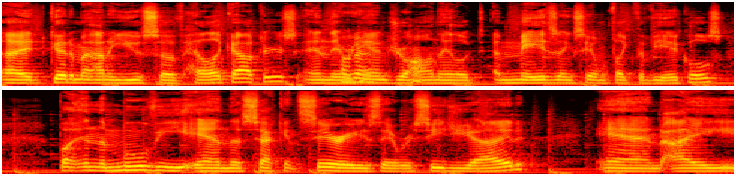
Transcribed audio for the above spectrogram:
a good amount of use of helicopters, and they were Okay. hand drawn. They looked amazing. Same with like the vehicles. But in the movie and the second series, they were CGI'd, and I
